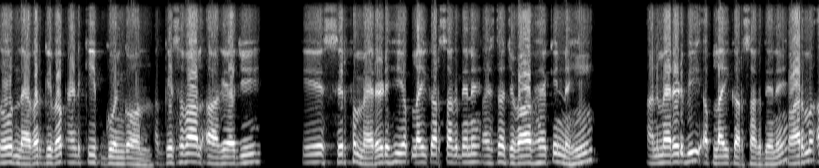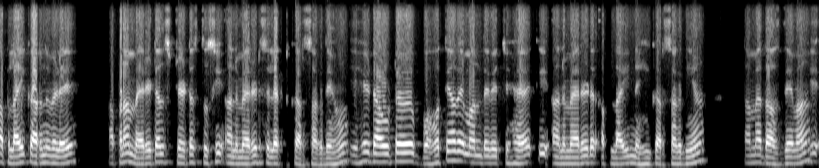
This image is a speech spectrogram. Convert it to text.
So never give up and keep going on ਅੱਗੇ ਸਵਾਲ ਆ ਗਿਆ ਜੀ ਕਿ ਸਿਰਫ ਮੈਰਿਡ ਹੀ ਅਪਲਾਈ ਕਰ ਸਕਦੇ ਨੇ? ਤਾਂ ਇਸ ਦਾ ਜਵਾਬ ਹੈ ਕਿ ਨਹੀਂ। ਅਨਮੈਰਿਡ ਵੀ ਅਪਲਾਈ ਕਰ ਸਕਦੇ ਨੇ। ਫਾਰਮ ਅਪਲਾਈ ਕਰਨ ਵੇਲੇ ਆਪਣਾ ਮੈਰਿਟਲ ਸਟੇਟਸ ਤੁਸੀਂ ਅਨਮੈਰਿਡ ਸਿਲੈਕਟ ਕਰ ਸਕਦੇ ਹੋ। ਇਹ ਡਾਊਟ ਬਹੁਤਿਆਂ ਦੇ ਮਨ ਦੇ ਵਿੱਚ ਹੈ ਕਿ ਅਨਮੈਰਿਡ ਅਪਲਾਈ ਨਹੀਂ ਕਰ ਸਕਦੀਆਂ। ਤਾਂ ਮੈਂ ਦੱਸ ਦੇਵਾਂ ਕਿ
